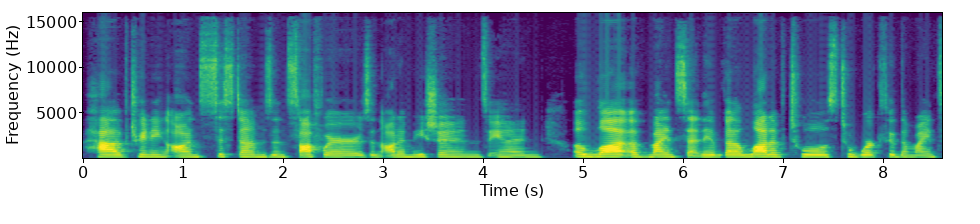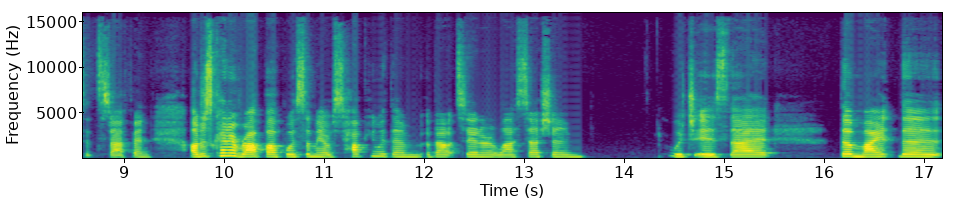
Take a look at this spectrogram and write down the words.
have training on systems and softwares and automations and a lot of mindset. They've got a lot of tools to work through the mindset stuff. And I'll just kind of wrap up with something I was talking with them about today in our last session, which is that the mind the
